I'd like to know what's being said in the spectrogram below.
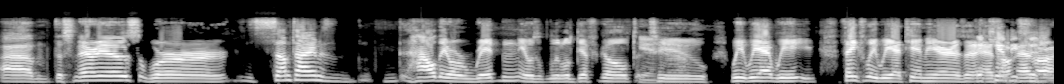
um the scenarios were sometimes how they were written it was a little difficult Yeah. to we we had we thankfully we had tim here as a as our, as, our,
